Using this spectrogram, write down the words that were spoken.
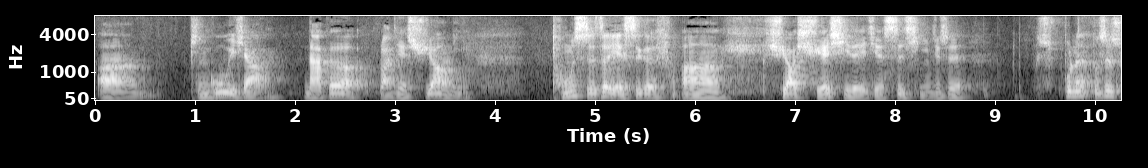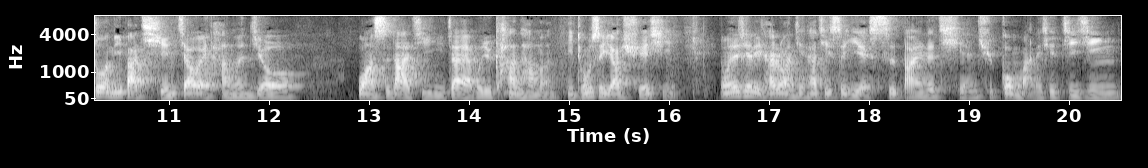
啊、评估一下哪个软件需要你。同时，这也是个啊、需要学习的一件事情，就是不能不是说你把钱交给他们就万事大吉，你再也不去看他们，你同时也要学习，因为这些理财软件它其实也是把你的钱去购买那些基金，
